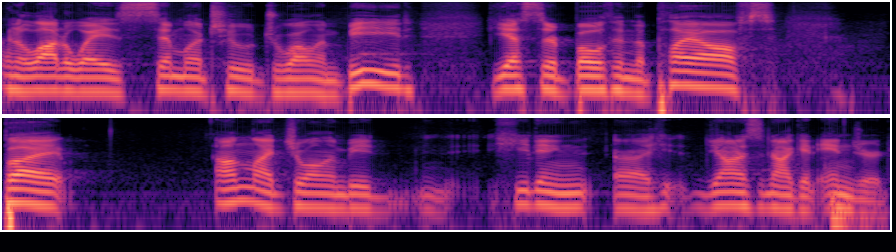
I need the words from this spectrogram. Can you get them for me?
in a lot of ways similar to Joel Embiid. Yes, they're both in the playoffs, but unlike Joel Embiid, he didn't. Uh, he, Giannis did not get injured.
